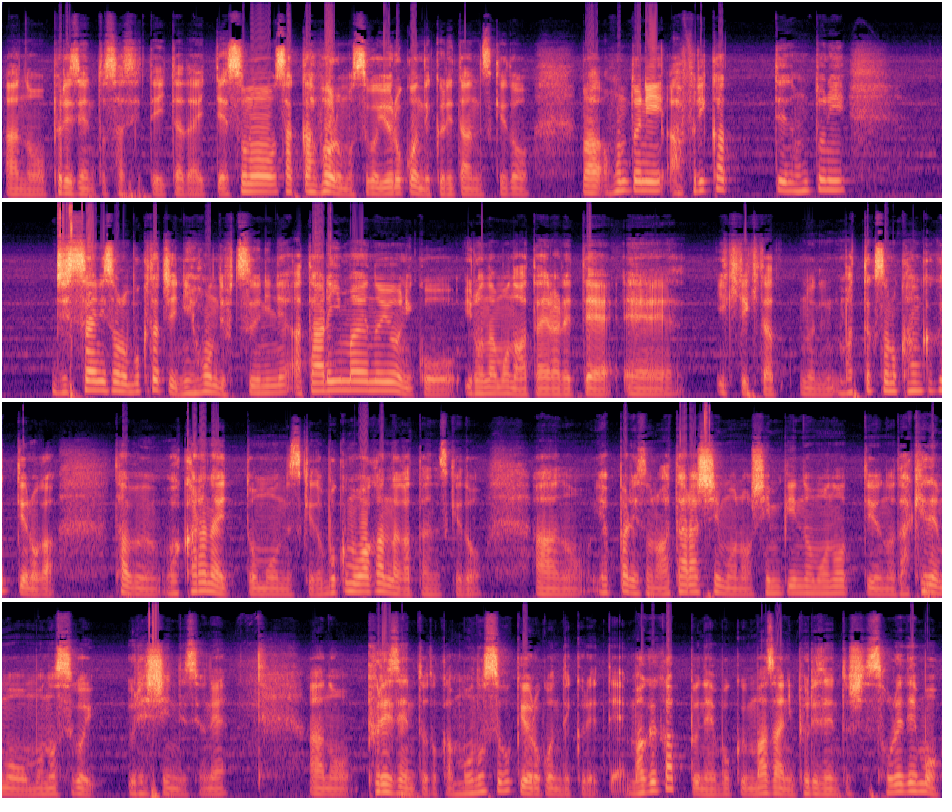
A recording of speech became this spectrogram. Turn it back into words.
あのプレゼントさせていただいてそのサッカーボールもすごい喜んでくれたんですけど、まあ、本当にアフリカって本当に実際にその僕たち日本で普通にね当たり前のようにこういろんなものを与えられて、えー、生きてきたので全くその感覚っていうのが多分わからないと思うんですけど僕も分かんなかったんですけどあのやっぱりその新しいもの新品のものっていうのだけでもものすごい嬉しいんですよね。あのプレゼントとかものすごく喜んでくれてマグカップね僕マザーにプレゼントしてそれでも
